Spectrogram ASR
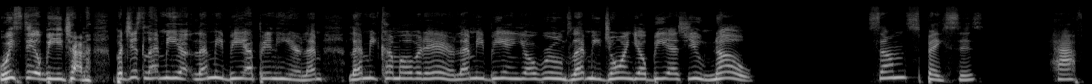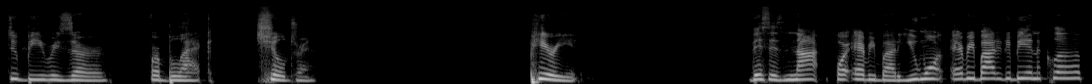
We still be trying to but just let me uh, let me be up in here. Let, let me come over there. Let me be in your rooms. Let me join your bsu no. Some spaces have to be reserved for black children. Period. This is not for everybody. You want everybody to be in the club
